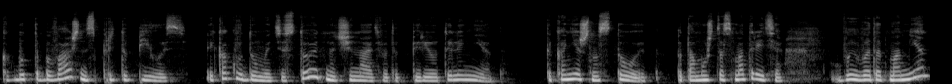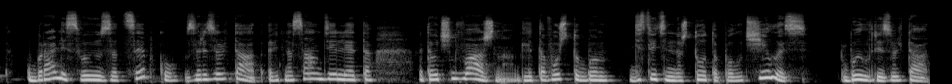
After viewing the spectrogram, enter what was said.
как будто бы важность притупилась. И как вы думаете, стоит начинать в этот период или нет? Да, конечно, стоит. Потому что, смотрите, вы в этот момент убрали свою зацепку за результат. А ведь на самом деле это, это очень важно для того, чтобы действительно что-то получилось, был результат.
